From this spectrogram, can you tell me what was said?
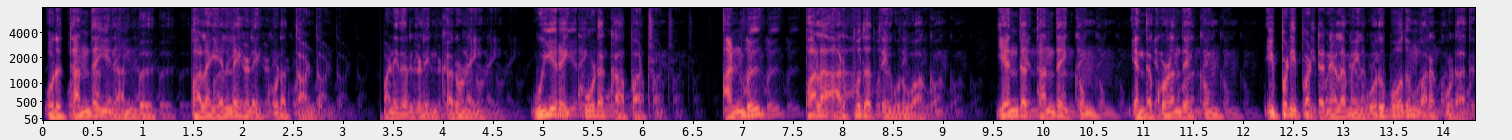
ஒரு தந்தையின் அன்பு பல எல்லைகளை கூட தாண்டும். மனிதர்களின் கருணை உயிரை கூட காப்பாற்றும். அன்பு பல அற்புதத்தை உருவாக்கும். எந்த தந்தைக்கும் எந்த குழந்தைக்கும் இப்படிப்பட்ட நிலைமை ஒருபோதும் வரக்கூடாது.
